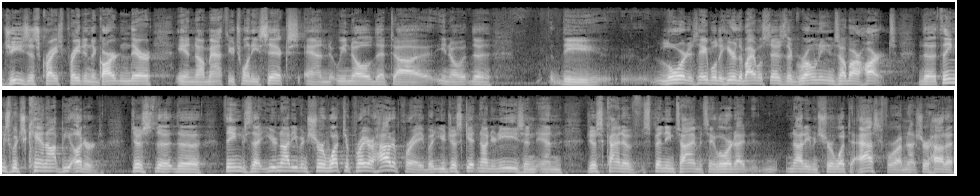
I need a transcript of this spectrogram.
Jesus Christ prayed in the garden there in uh, Matthew 26, and we know that, you know, the, the Lord is able to hear, the Bible says, the groanings of our heart, the things which cannot be uttered just the, the things that you're not even sure what to pray or how to pray, but you're just getting on your knees and, and just kind of spending time and saying, Lord, I'm not even sure what to ask for. I'm not sure how to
